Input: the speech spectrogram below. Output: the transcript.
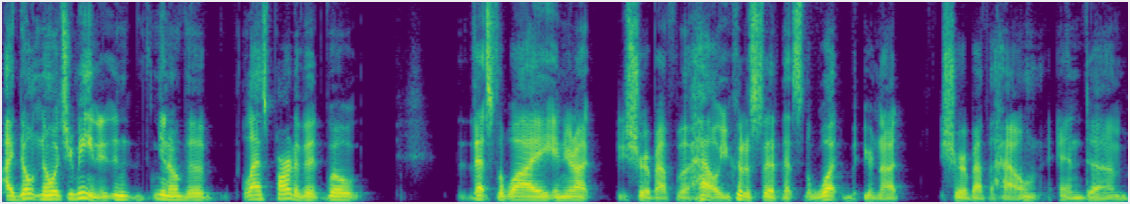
I don't know what you mean. And, you know, the last part of it, well, that's the why, and you're not sure about the how. You could have said that's the what, but you're not sure about the how, and um,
